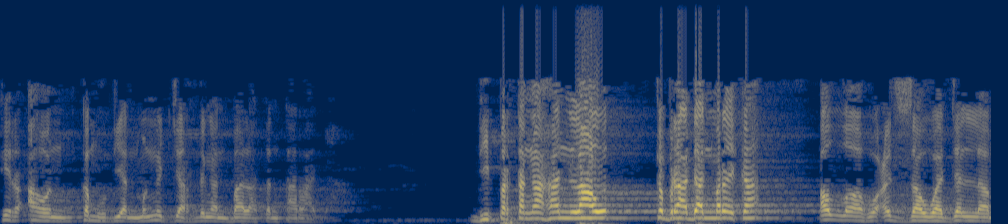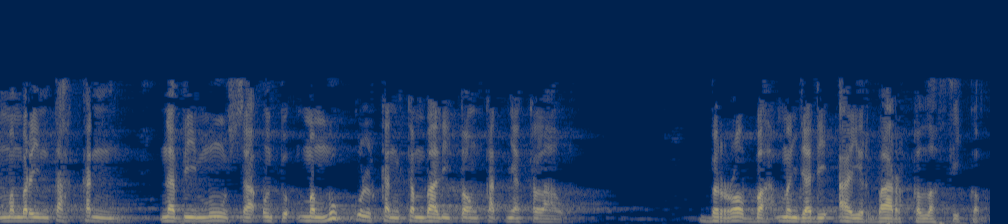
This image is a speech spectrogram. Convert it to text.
Fir'aun kemudian mengejar dengan bala tentaranya. Di pertengahan laut keberadaan mereka, Allah Azza wa Jalla memerintahkan Nabi Musa untuk memukulkan kembali tongkatnya ke laut. Berubah menjadi air barakallahu fikum.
